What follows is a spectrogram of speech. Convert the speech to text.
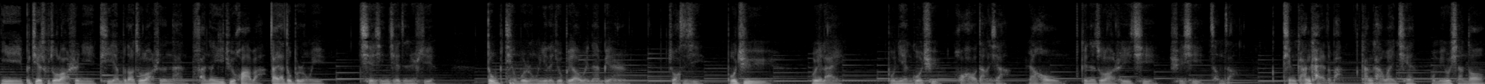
你不接触周老师，你体验不到周老师的难。反正一句话吧，大家都不容易，且行且珍惜，都挺不容易的，就不要为难别人，做自己，不惧未来。不念过去，活好当下，然后跟着周老师一起学习成长，挺感慨的吧？感慨万千。我没有想到，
